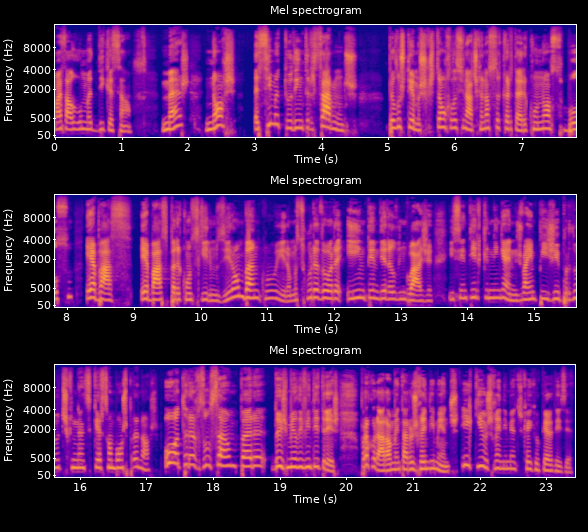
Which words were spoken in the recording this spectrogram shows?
mais alguma dedicação. Mas nós, acima de tudo, interessarmos pelos temas que estão relacionados com a nossa carteira, com o nosso bolso, é base. É base para conseguirmos ir a um banco, ir a uma seguradora e entender a linguagem e sentir que ninguém nos vai impingir produtos que nem sequer são bons para nós. Outra resolução para 2023: procurar aumentar os rendimentos. E aqui os rendimentos, o que é que eu quero dizer?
